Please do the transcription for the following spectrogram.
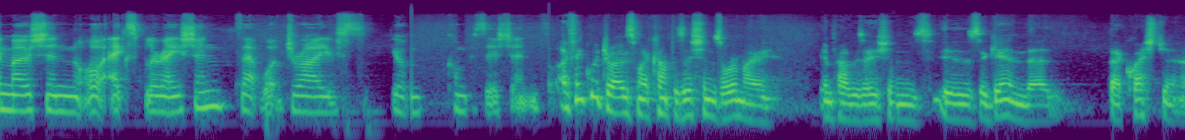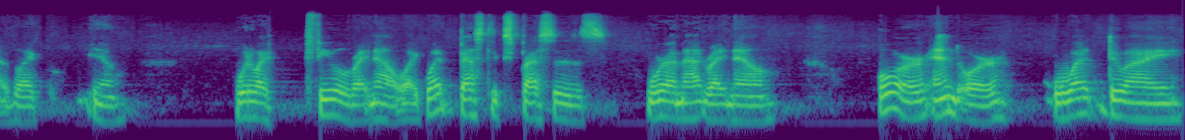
emotion or exploration? Is that what drives your compositions? I think what drives my compositions or my improvisations is again that that question of like, you know, what do I feel right now? Like what best expresses where I'm at right now? Or and or what do I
